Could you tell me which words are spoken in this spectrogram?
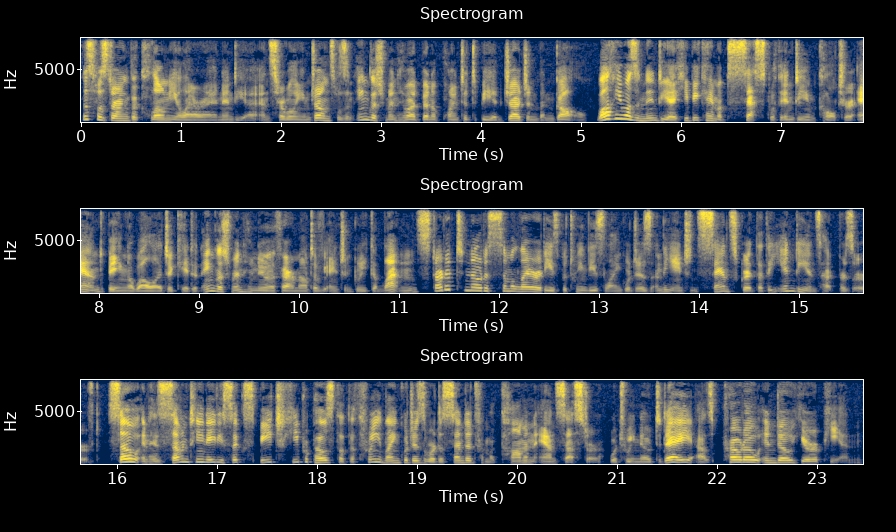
This was during the colonial era in India, and Sir William Jones was an Englishman who had been appointed to be a judge in Bengal. While he was in India, he became obsessed with Indian culture, and, being a well-educated Englishman who knew a fair amount of ancient Greek and Latin, started to notice similarities between these languages and the ancient Sanskrit that the Indians had preserved. So, in his 1786 speech, he proposed that the three languages were descended from a common ancestor, which we know today as Proto-Indo-European.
